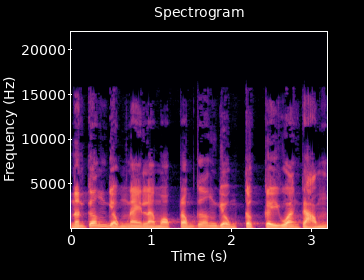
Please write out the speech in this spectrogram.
Nên cái ứng dụng này là một trong cái ứng dụng cực kỳ quan trọng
